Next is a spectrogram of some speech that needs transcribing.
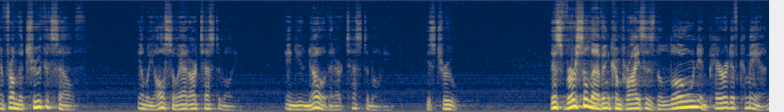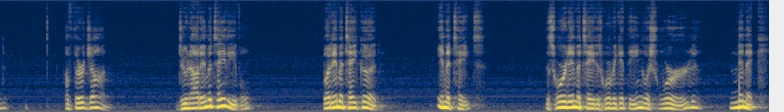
and from the truth itself, and we also add our testimony. And you know that our testimony is true. This verse 11 comprises the lone imperative command of 3 John. Do not imitate evil, but imitate good. Imitate. This word imitate is where we get the English word mimic,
